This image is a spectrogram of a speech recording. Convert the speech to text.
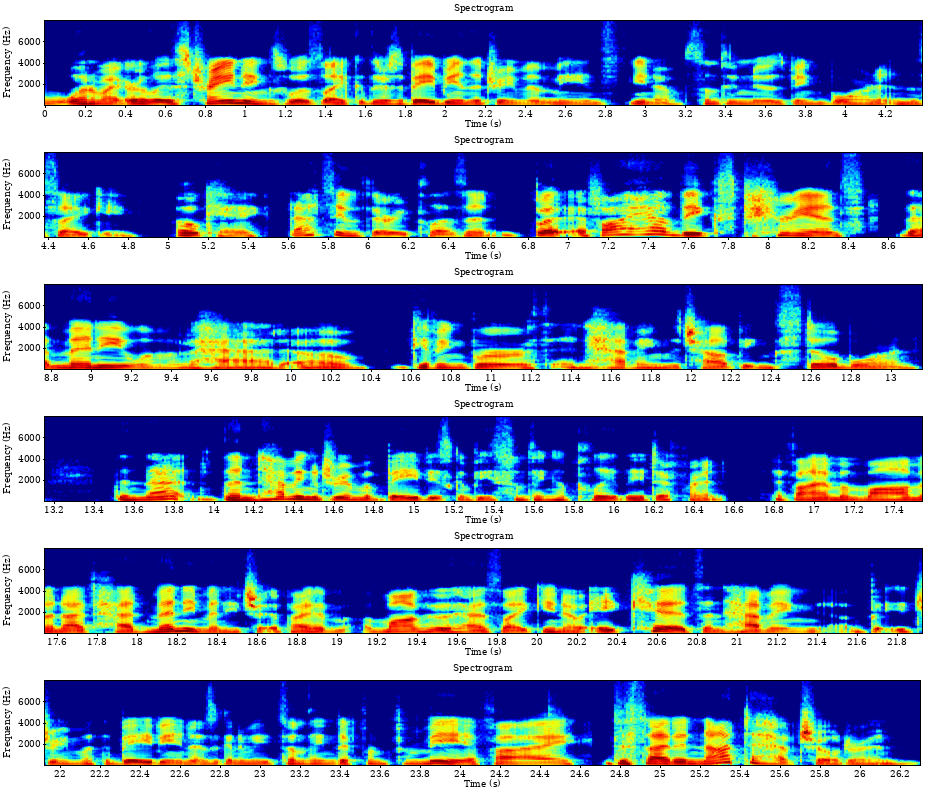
one of my earliest trainings was like there's a baby in the dream that means you know something new is being born in the psyche okay that seems very pleasant but if i have the experience that many women have had of giving birth and having the child being stillborn then that then having a dream of baby is going to be something completely different. If I'm a mom and I've had many many if I have a mom who has like you know eight kids and having a dream with a baby and it's going to mean something different for me. If I decided not to have children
